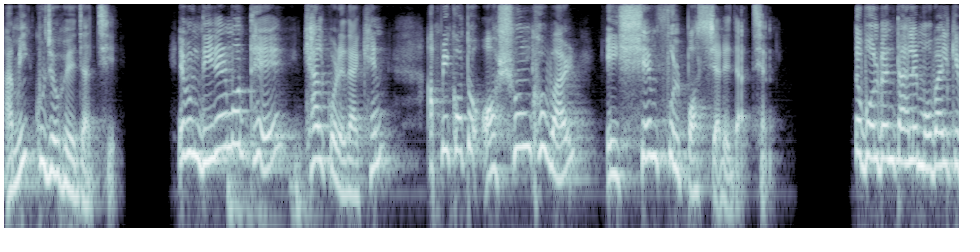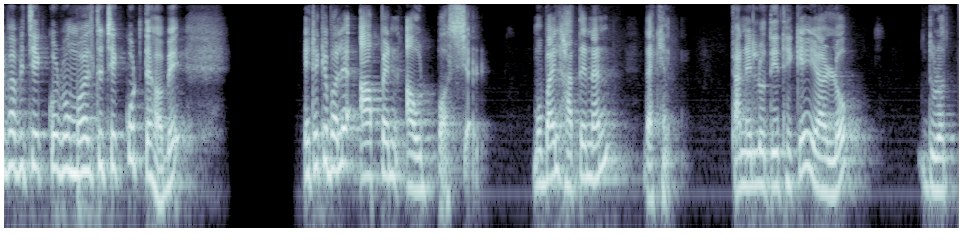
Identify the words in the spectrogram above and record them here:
আমি কুজো হয়ে যাচ্ছি। এবং দিনের মধ্যে খেয়াল করে দেখেন, আপনি কত অসংখ্যবার এই শেমফুল পশ্চারে যাচ্ছেন। তো বলবেন, তাহলে মোবাইল কীভাবে চেক করব? মোবাইল তো চেক করতে হবে। এটাকে বলে up and out posture mobile হাতে নেন, দেখেন, কানের লতি থেকে এয়ারলোব দূরত্ব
